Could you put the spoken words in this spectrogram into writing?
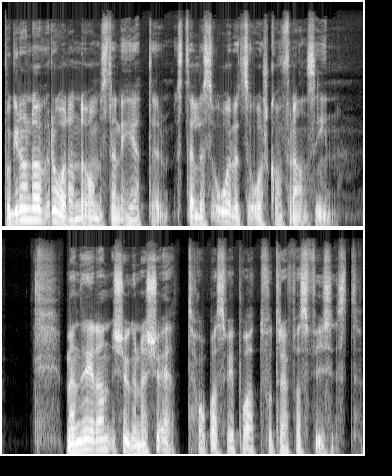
På grund av rådande omständigheter ställdes årets årskonferens in. Men redan 2021 hoppas vi på att få träffas fysiskt.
